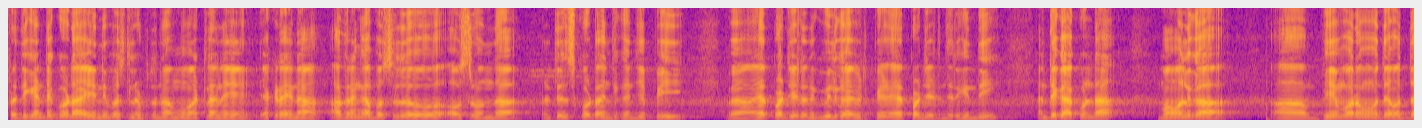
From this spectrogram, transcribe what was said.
ప్రతి గంటకు కూడా ఎన్ని బస్సులు నడుపుతున్నాము అట్లానే ఎక్కడైనా అదనంగా బస్సులు అవసరం ఉందా అని తెలుసుకోవడానికి అని చెప్పి ఏర్పాటు చేయడానికి వీలుగా ఏర్పాటు చేయడం జరిగింది. అంతేకాకుండా మామూలుగా భీమవరం వద్ద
